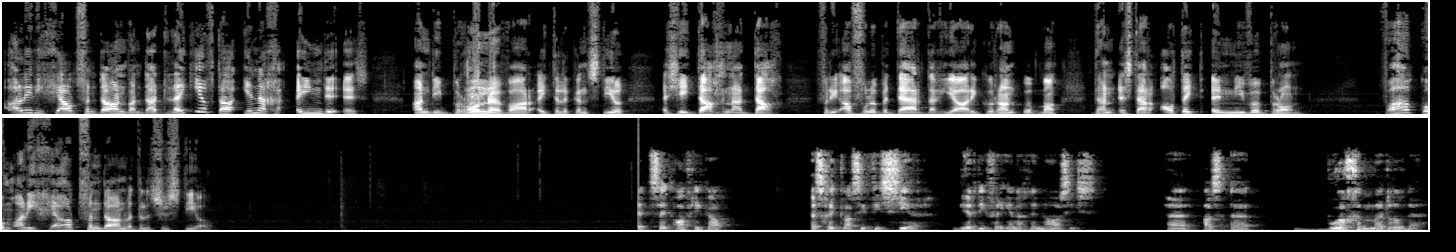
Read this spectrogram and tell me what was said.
al hierdie geld vandaan want dat lyk nie of daar enige einde is aan die bronne waaruit hulle kan steel. As jy dag na dag vir die afgelope 30 jaar die koerant oopmaak, dan is daar altyd 'n nuwe bron. Waar kom al die geld vandaan wat hulle so steel? Dit Suid-Afrika is geklassifiseer deur die Verenigde Nasies uh as 'n bo-gemiddelde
